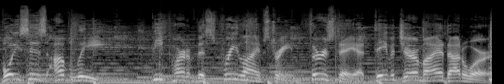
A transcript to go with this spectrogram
Voices of Lee. Be part of this free live stream Thursday at davidjeremiah.org.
